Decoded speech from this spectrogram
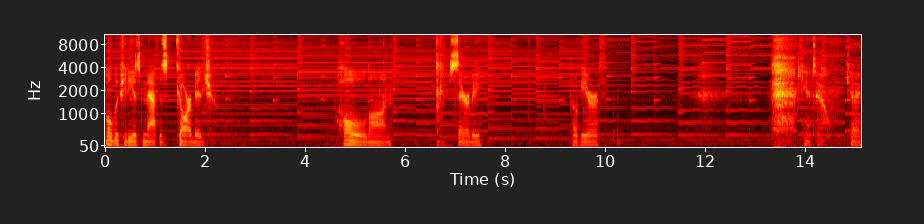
Bulbapedia's map is garbage. Hold on. Serebii. Poke Earth. Can't tell. Okay.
